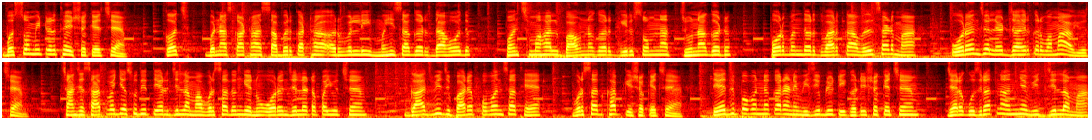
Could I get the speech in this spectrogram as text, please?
બસો મીટર થઈ શકે છે. કચ્છ, બનાસકાંઠા, સાબરકાંઠા, અરવલ્લી, મહીસાગર, દાહોદ, પંચમહાલ, ભાવનગર, ગીર સોમનાથ, જૂનાગઢ, પોરબંદર, દ્વારકા, વલસાડમાં ઓરેન્જ એલર્ટ જાહેર કરવામાં આવ્યું છે. સાંજે સાત વાગ્યા સુધી તેર જિલ્લામાં વરસાદ અંગેનું ઓરેન્જ એલર્ટ અપાયું છે. ગાજવીજ ભારે પવન સાથે વરસાદ ખાબકી શકે છે. તેજ પવનને કારણે વિઝિબિલિટી ઘટી શકે છે. જ્યારે ગુજરાતના અન્ય વીજ જિલ્લામાં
